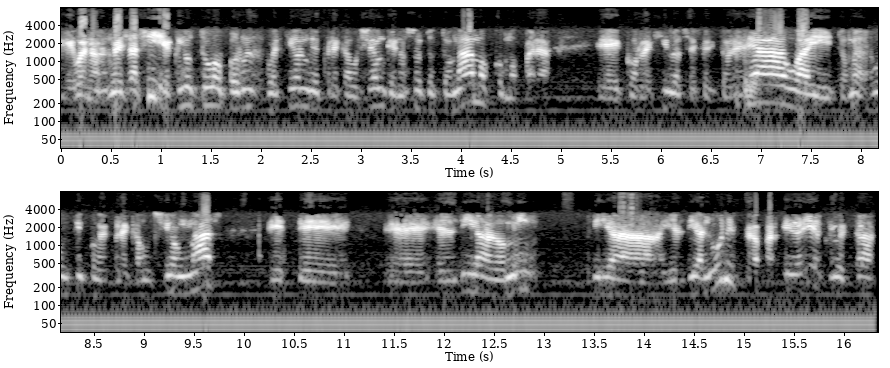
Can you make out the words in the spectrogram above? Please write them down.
Eh, bueno, no es así. El club tuvo por una cuestión de precaución que nosotros tomamos como para eh, corregir los efectores de agua y tomar algún tipo de precaución más. Este, el día domingo día, y el día lunes, pero a partir de ahí el club está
